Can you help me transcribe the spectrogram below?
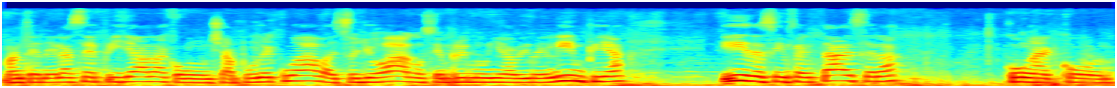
mantenerla cepillada con un champú de cuava, eso yo hago, siempre mi uña vive limpia, y desinfectársela con alcohol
